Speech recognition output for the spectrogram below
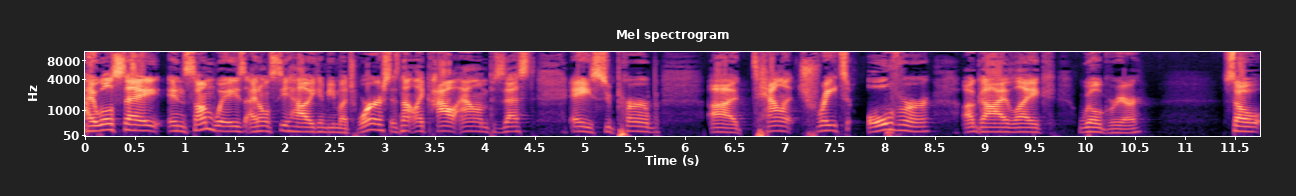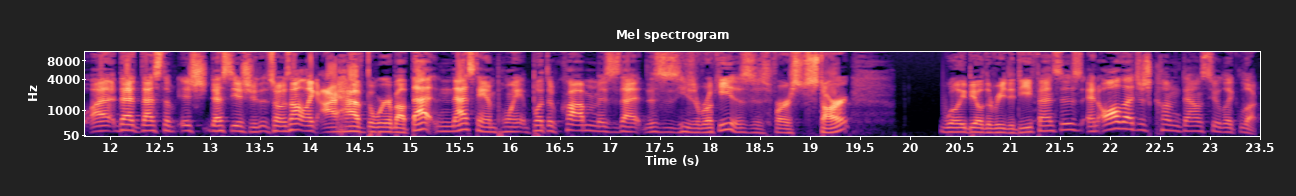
I will say, in some ways, I don't see how he can be much worse. It's not like Kyle Allen possessed a superb uh, talent trait over a guy like Will Grier. So uh, that that's the issue. That's the issue. So it's not like I have to worry about that in that standpoint. But the problem is that this is he's a rookie. This is his first start. Will he be able to read the defenses? And all that just comes down to like, look,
